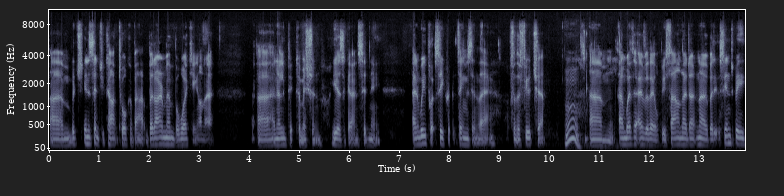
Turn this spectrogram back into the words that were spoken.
um, which in a sense you can't talk about. But I remember working on a uh, an Olympic Commission years ago in Sydney, and we put secret things in there for the future. Mm. Um, and whether ever they will be found, I don't know. But it seemed to be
